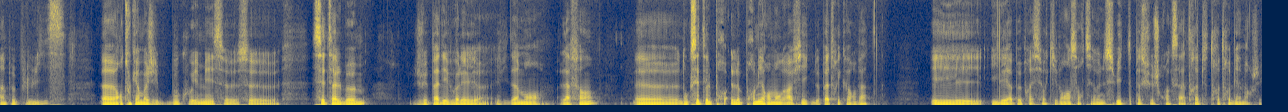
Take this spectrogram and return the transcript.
un peu plus lisse. en tout cas, moi, j'ai beaucoup aimé ce, cet album. Je ne vais pas dévoiler, évidemment, la fin. donc, c'était le, le, premier roman graphique de Patrick Horvat. Et il est à peu près sûr qu'il va en sortir une suite parce que je crois que ça a très très très bien marché.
